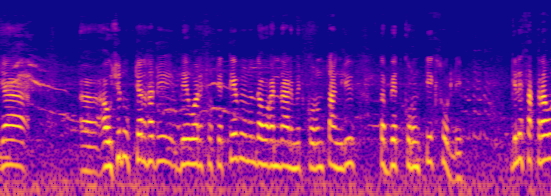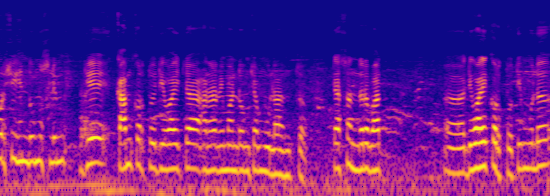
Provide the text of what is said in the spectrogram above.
ज्या औषध उपचारासाठी बेवारीस होते. ते दवाखान्यात ॲडमिट करून चांगली तब्येत करून ते सोडले. गेले सतरा वर्षी हिंदू मुस्लिम जे काम करतो दिवाळीच्या आणि रिमांडोमच्या मुलांचं त्या संदर्भात दिवाळी करतो. ती मुलं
